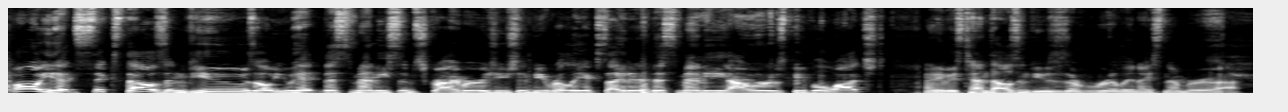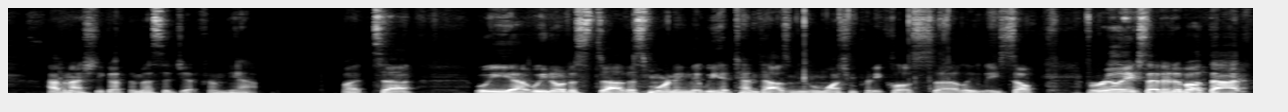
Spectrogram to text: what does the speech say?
oh, you hit 6,000 views, oh, you hit this many subscribers, you should be really excited, this many hours people watched. Anyways, 10,000 views is a really nice number. I haven't actually got the message yet from the app, but uh, we uh, we noticed uh, this morning that we hit 10,000. We've been watching pretty close uh, lately, so really excited about that.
